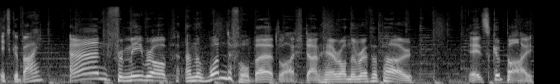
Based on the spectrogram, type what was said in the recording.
it's goodbye. And from me, Rob, and the wonderful bird life down here on the River Po, it's goodbye.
